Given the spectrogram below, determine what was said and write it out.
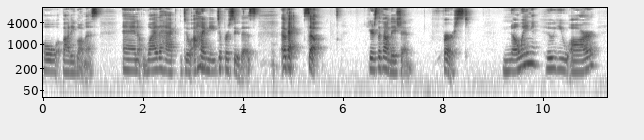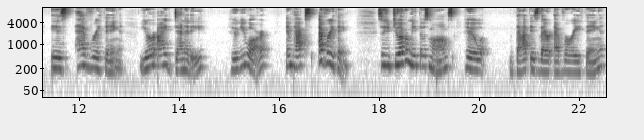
whole body wellness? And why the heck do I need to pursue this? Okay, so Here's the foundation. First, knowing who you are is everything. Your identity, who you are, impacts everything. So, do you ever meet those moms who that is their everything?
